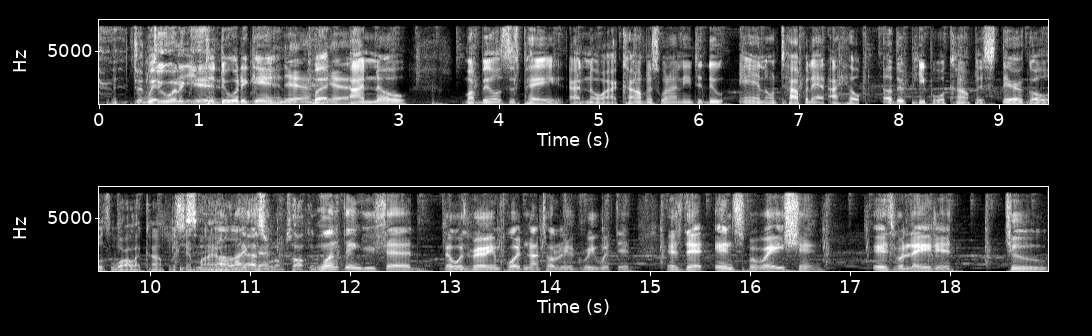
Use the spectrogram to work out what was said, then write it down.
To with- do it again. To do it again. Yeah, But yeah. I know my bills is paid. I know I accomplished what I need to do, and on top of that, I helped other people accomplish their goals while accomplishing my own. I own. like That's that. what I'm talking about. One about. thing you said that was very important, I totally agree with it, is that inspiration is related to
